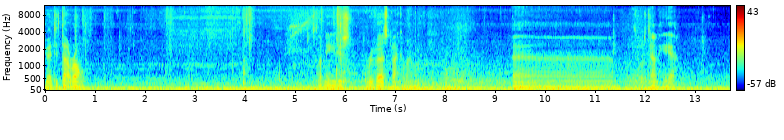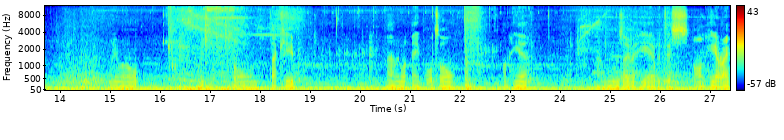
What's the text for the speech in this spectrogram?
Maybe I did that wrong. So let me just reverse back a moment. Um, so that was down here. We will respawn that cube. And we want a portal on here. And we was over here with this on here, right?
